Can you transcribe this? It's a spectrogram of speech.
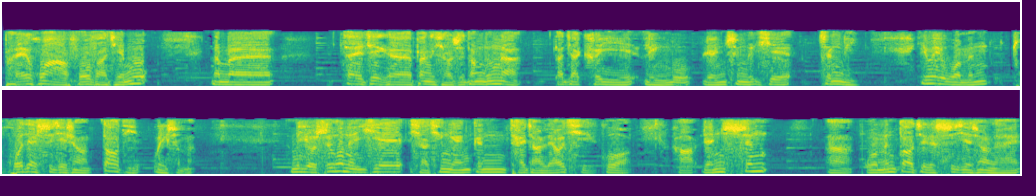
白话佛法节目。那么在这个半个小时当中呢，大家可以领悟人生的一些真理，因为我们活在世界上，到底为什么？那么有时候呢，一些小青年跟台长聊起过，好人生啊，我们到这个世界上来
